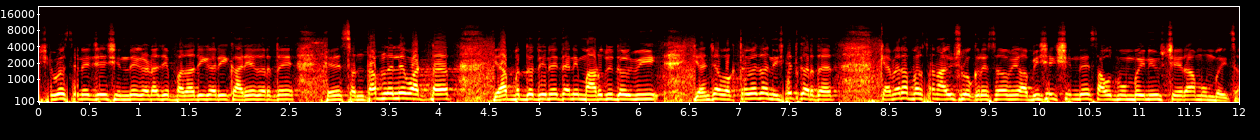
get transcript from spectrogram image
शिवसेनेचे शिंदेगडाचे पदाधिकारी कार्यकर्ते हे संतापलेले वाटतात. या पद्धतीने त्यांनी मारुती दळवी यांच्या वक्तव्याचा निषेध करतायत. कॅमेरा पर्सन आयुष लोकरेसह मी अभिषेक शिंदे साऊथ मुंबई न्यूज चेहरा मुंबईचा.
